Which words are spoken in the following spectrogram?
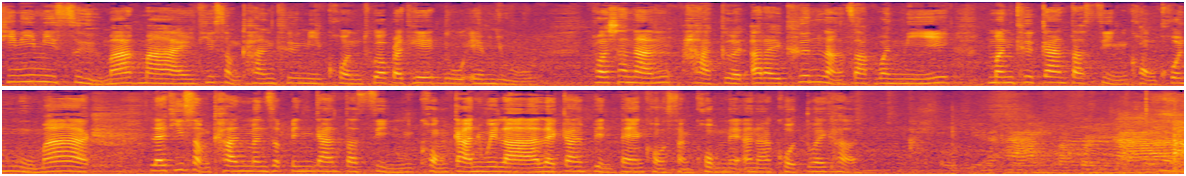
ที่นี่มีสื่อมากมายที่สำคัญคือมีคนทั่วประเทศดูเอ็มอยู่เพราะฉะนั้นหากเกิดอะไรขึ้นหลังจากวันนี้ มันคือการตัดสินของคนหมู่มาก และที่สำคัญมันจะเป็นการตัดสินของการเวลาและการเปลี่ยนแปลงของสังคมในอนาคตด้วยค่ะ โอเคนะครับขอบคุณครับ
